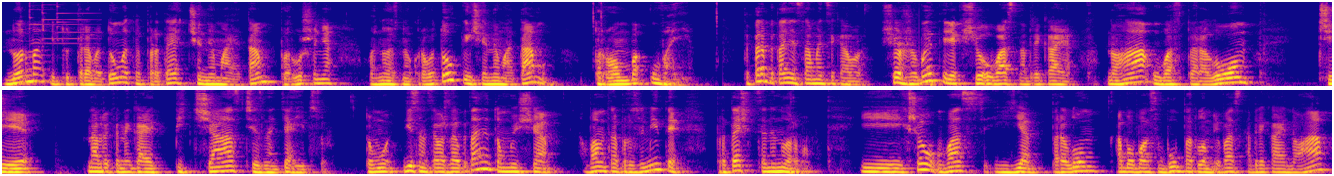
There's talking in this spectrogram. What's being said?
норма, і тут треба думати про те, чи немає там порушення венозного кровотоку і чи немає там тромба у вені. Тепер питання саме цікаве: що ж робити, якщо у вас набрякає нога, у вас перелом, чи набряк виникає під час чи зняття гіпсу? Тому дійсно це важливе питання, тому що вам треба розуміти про те, що це не норма. І якщо у вас є перелом, або у вас був перелом і у вас набрякає нога,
